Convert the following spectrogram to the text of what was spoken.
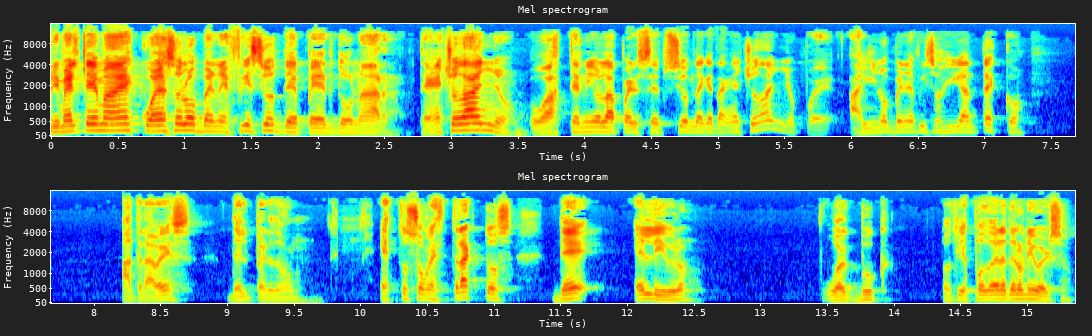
Primer tema es cuáles son los beneficios de perdonar. ¿Te han hecho daño o has tenido la percepción de que te han hecho daño? Pues hay unos beneficios gigantescos a través del perdón. Estos son extractos del el libro, Workbook, Los 10 Poderes del Universo.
